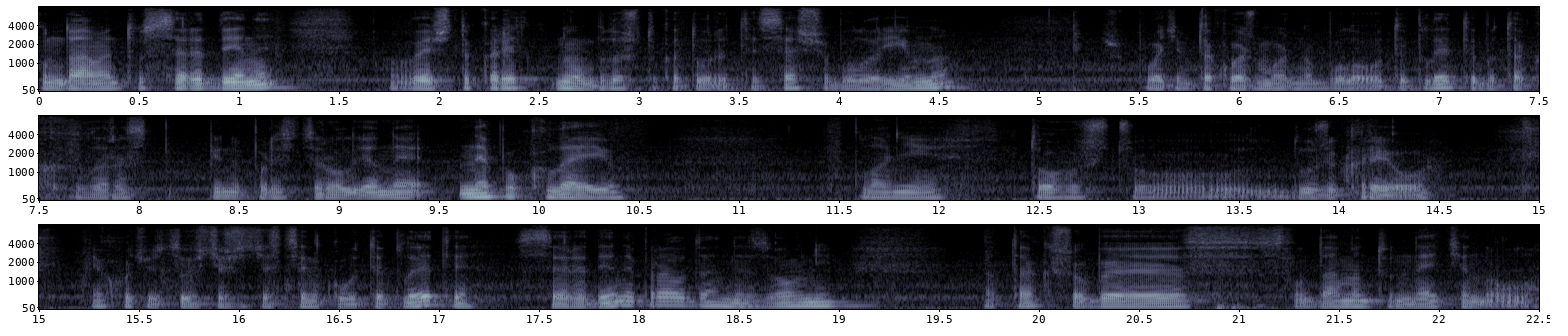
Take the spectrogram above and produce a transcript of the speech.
фундаменту з середини. Ну, буду штукатурити все, що було рівно. Щоб потім також можна було утеплити, бо так зараз пінополістирол я не, не поклею в плані того, що дуже криво. Я хочу цю ще частинку утеплити з середини, правда, не зовні. А так, щоб з фундаменту не тянуло.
